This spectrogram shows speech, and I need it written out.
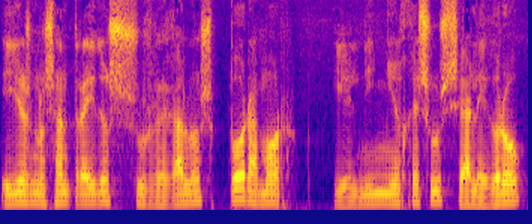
Ellos nos han traído sus regalos por amor y el niño Jesús se alegró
